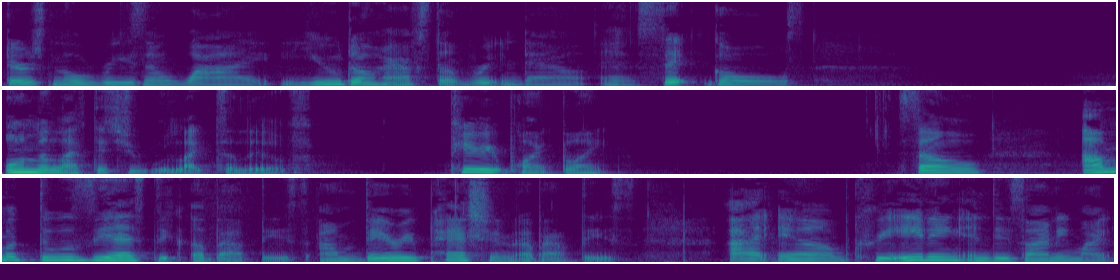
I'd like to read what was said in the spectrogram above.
there's no reason why you don't have stuff written down and set goals on the life that you would like to live. Period point blank. So i'm enthusiastic about this. I'm very passionate about this. I am creating and designing my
